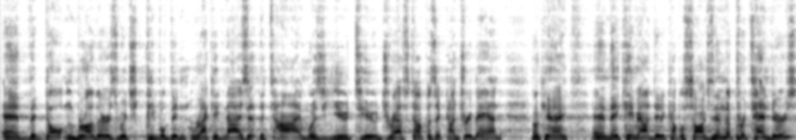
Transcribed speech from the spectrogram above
and the Dalton brothers, which people didn't recognize at the time, was U2 dressed up as a country band, okay? And they came out and did a couple songs. then the Pretenders,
